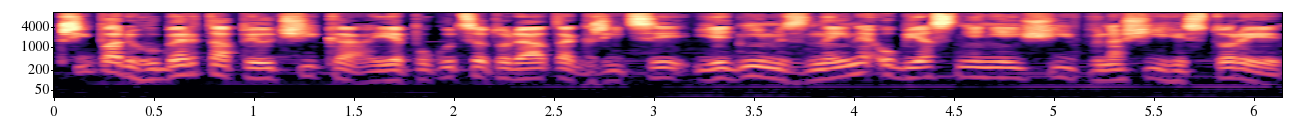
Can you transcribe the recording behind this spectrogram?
Případ Huberta Pilčíka je, pokud se to dá tak říci, jedním z nejneobjasněnějších v naší historii.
